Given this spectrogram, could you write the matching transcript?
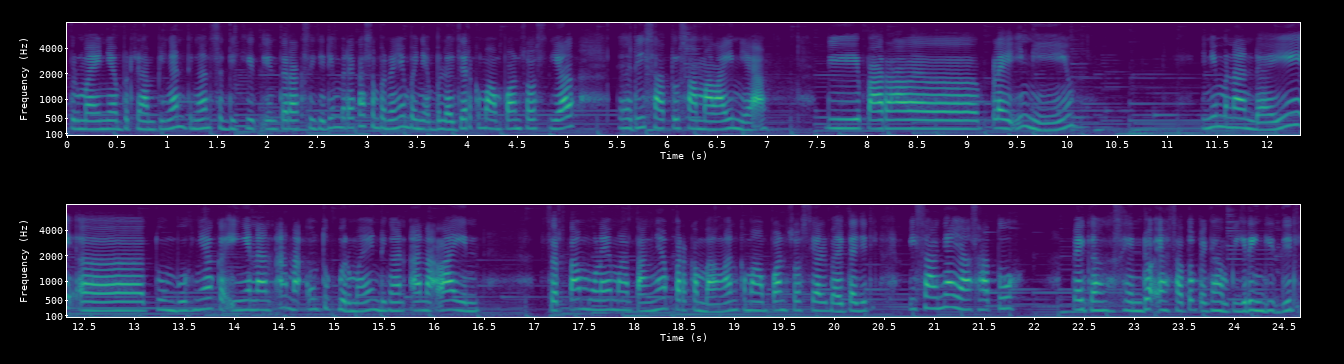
Bermainnya berdampingan dengan sedikit interaksi. Jadi mereka sebenarnya banyak belajar kemampuan sosial dari satu sama lain ya. Di parallel play ini ini menandai uh, tumbuhnya keinginan anak untuk bermain dengan anak lain serta mulai matangnya perkembangan kemampuan sosial balita. Jadi misalnya yang satu pegang sendok, yang satu pegang piring gitu. Jadi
